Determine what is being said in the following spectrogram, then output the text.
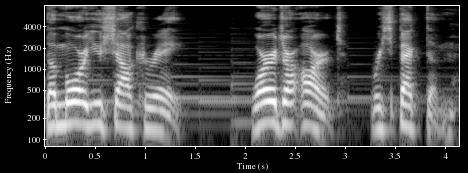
the more you shall create. Words are art. Respect them.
